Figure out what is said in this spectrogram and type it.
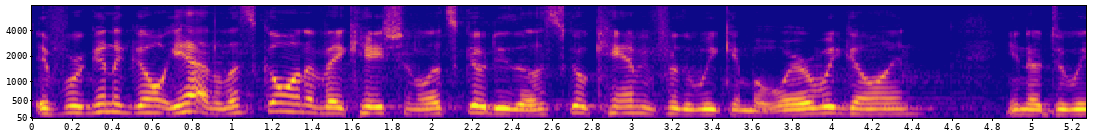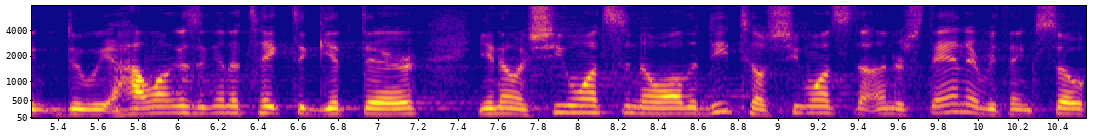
if we're going to go, yeah, let's go on a vacation, let's go do that, let's go camping for the weekend, but where are we going? You know, do we, do we, how long is it going to take to get there? You know, and she wants to know all the details. She wants to understand everything. So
